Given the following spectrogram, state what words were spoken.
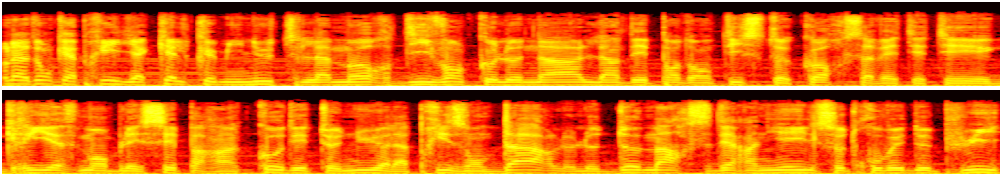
On a donc appris il y a quelques minutes la mort d'Ivan Colonna. L'indépendantiste corse avait été grièvement blessé par un co-détenu à la prison d'Arles le 2 mars dernier. Il se trouvait depuis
